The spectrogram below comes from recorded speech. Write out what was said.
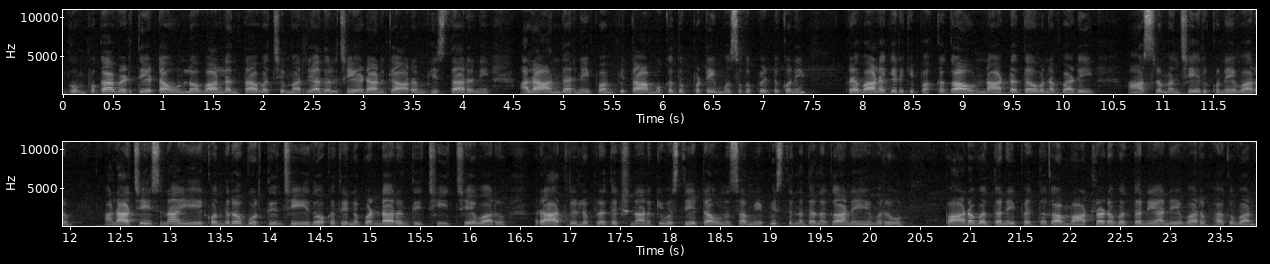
గుంపుగా పెడితే టౌన్లో వాళ్ళంతా వచ్చి మర్యాదలు చేయడానికి ఆరంభిస్తారని అలా అందరినీ పంపి తాము ఒక దుప్పటి ముసుగు పెట్టుకొని ప్రవాళగిరికి పక్కగా ఉన్న అడ్డదోవన బడి ఆశ్రమం చేరుకునేవారు. అలా చేసినా ఏ కొందరో గుర్తించి ఏదో ఒక తినుబండారం తెచ్చి ఇచ్చేవారు. రాత్రిలో ప్రదక్షిణానికి వస్తే టౌన్ సమీపిస్తున్నదనగానే ఎవరు పాడవద్దని పెద్దగా మాట్లాడవద్దని అనేవారు భగవాన్.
